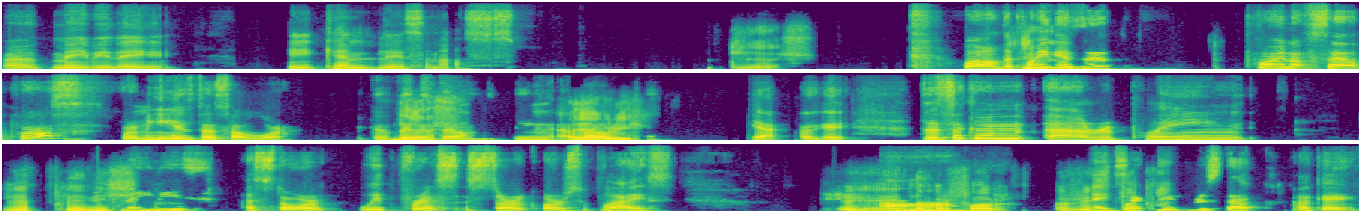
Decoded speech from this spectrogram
but maybe they he can listen us. yes. Well, the Yes. point is that point of sale POS for me is the software because that is the Yes, only thing I agree. yeah, okay. The second uh replaying Replenish, replenish a store with fresh stock or supplies. number Um, four, restock. Exactly, restock. Okay.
